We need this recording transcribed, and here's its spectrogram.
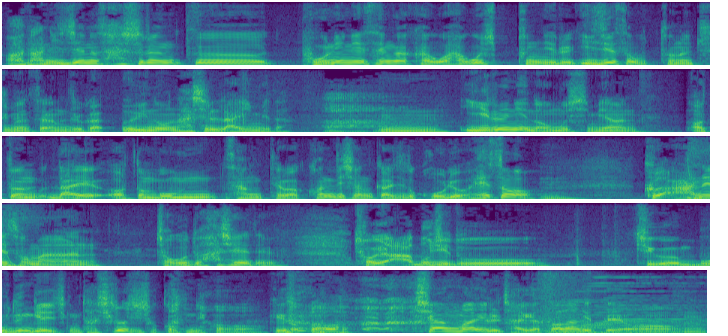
아, 난 이제는 사실은 그 본인이 생각하고 하고 싶은 일을 이제서부터는 주변 사람들과 의논하실 나이입니다. 음, 이른이 넘으시면 어떤 나의 어떤 몸 상태와 컨디션까지도 고려해서 그 안에서만 적어도 하셔야 돼요. 저희 아버지도 지금 모든 게 지금 다 싫어지셨거든요. 그래서 치앙마이를 자기가 떠나겠대요.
